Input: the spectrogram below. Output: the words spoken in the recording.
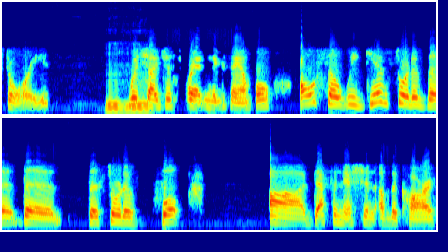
stories, mm-hmm. which I just read an example. Also, we give sort of the the the sort of book uh, definition of the card,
